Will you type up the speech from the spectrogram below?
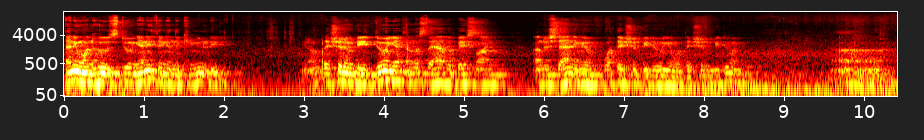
anyone who's doing anything in the community, you know, they shouldn't be doing it unless they have a baseline understanding of what they should be doing and what they shouldn't be doing. Uh,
